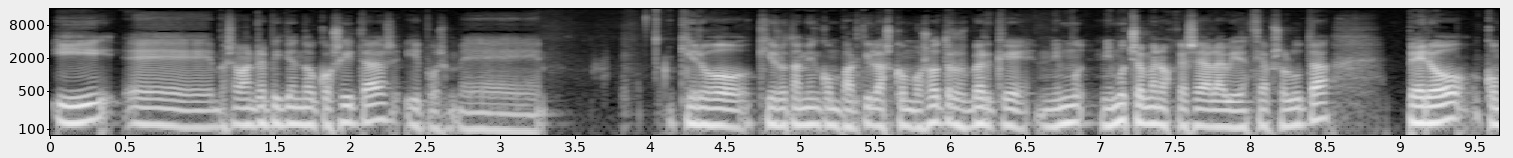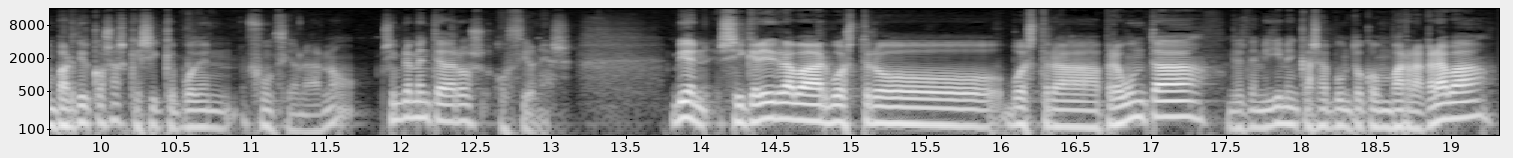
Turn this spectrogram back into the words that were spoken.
y eh, se van repitiendo cositas y pues me quiero, quiero también compartirlas con vosotros, ver que ni, mucho menos que sea la evidencia absoluta, pero compartir cosas que sí que pueden funcionar, ¿no? Simplemente daros opciones. Bien, si queréis grabar vuestro, vuestra pregunta desde mijimencasa.com barra graba,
